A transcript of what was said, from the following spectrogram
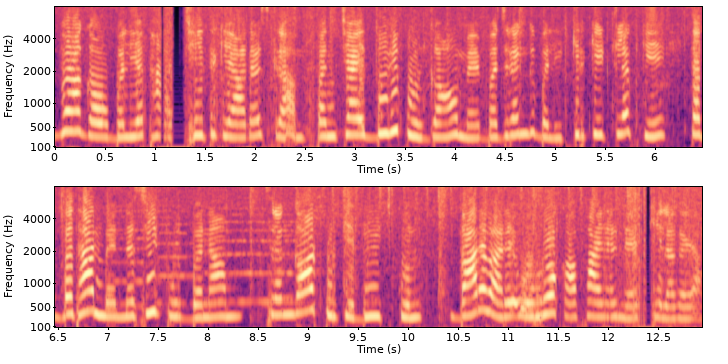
राजवाड़ा गाँव बलिया थाना क्षेत्र के आदर्श ग्राम पंचायत बीवीपुर गाँव में बजरंग बली क्रिकेट क्लब के तत्वाधान में नसीरपुर बनाम श्रृंगारपुर के बीच कुल 12-12 ओवरों का फाइनल मैच खेला गया।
